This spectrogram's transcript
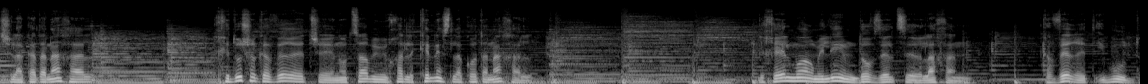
של להקת הנחל, חידוש של כוורת שנוצר במיוחד לכנס להקות הנחל. יחיאל מוהר מילים, דוב זלצר לחן. כוורת עיבוד.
